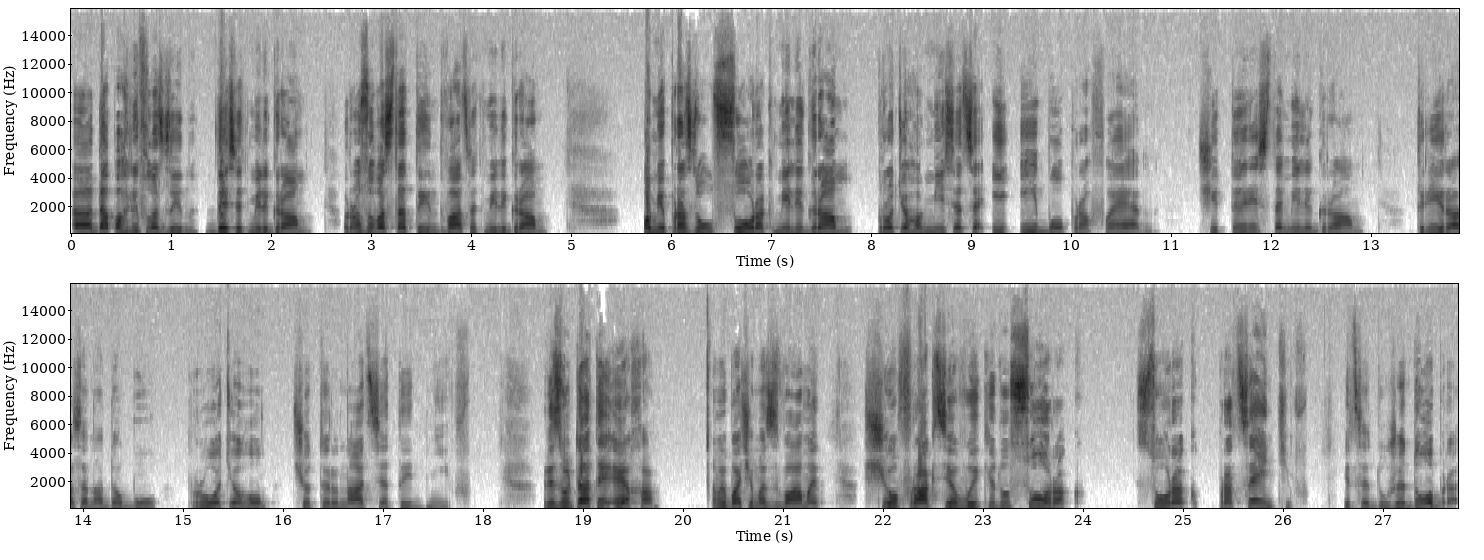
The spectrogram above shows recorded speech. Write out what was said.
е, дапагліфлазин 10 мг, розувастатин 20 мг, оміпразол 40 мг протягом місяця і ібупрофен 400 мг три рази на добу протягом 14 днів. Результати еха. Ми бачимо з вами, що фракція викиду 40. 40%. І це дуже добре.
